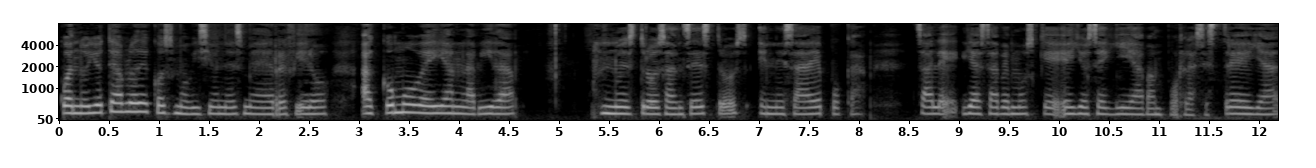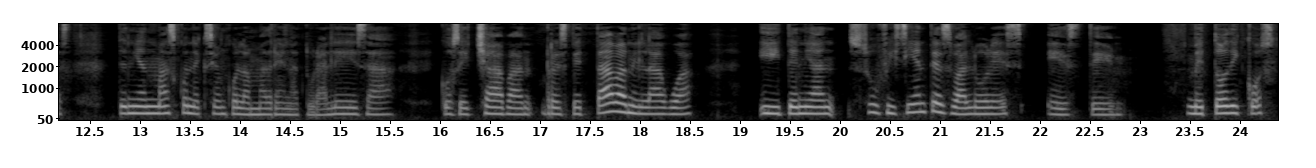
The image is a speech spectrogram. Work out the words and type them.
cuando yo te hablo de cosmovisiones me refiero a cómo veían la vida nuestros ancestros en esa época. Sale, ya sabemos que ellos se guiaban por las estrellas, tenían más conexión con la madre naturaleza, cosechaban, respetaban el agua y tenían suficientes valores este, metódicos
